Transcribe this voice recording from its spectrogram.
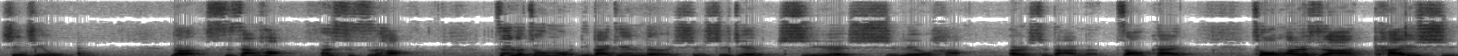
星期五，那十三号啊十四号。这个周末礼拜天的时时间，十月十六号二十大呢召开，从二十大开始。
